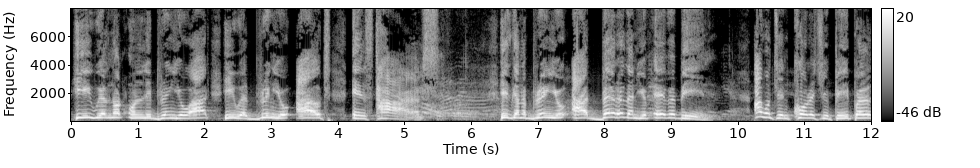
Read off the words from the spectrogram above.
He will not only bring you out, He will bring you out in stars. He's going to bring you out better than you've ever been. I want to encourage you people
